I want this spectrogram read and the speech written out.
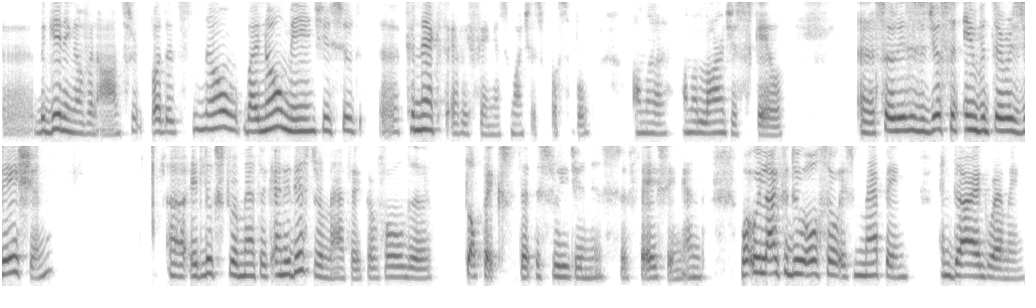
uh, beginning of an answer, but it's no by no means you should uh, connect everything as much as possible on a on a larger scale. Uh, so this is just an inventorization. Uh, it looks dramatic, and it is dramatic of all the topics that this region is facing. And what we like to do also is mapping and diagramming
